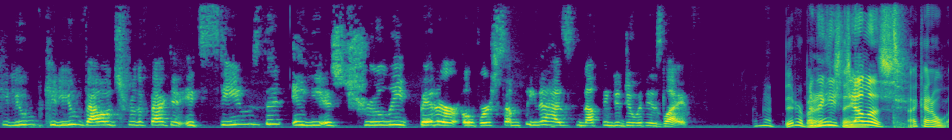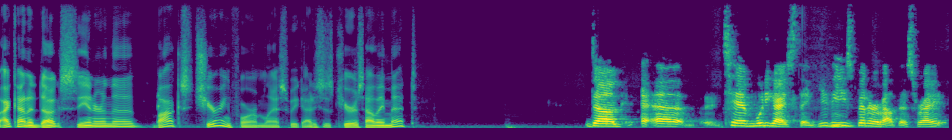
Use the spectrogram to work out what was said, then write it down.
Can you can you vouch for the fact that it seems that Iggy is truly bitter over something that has nothing to do with his life? I'm not bitter about I think he's jealous. I kind of, I kind of dug seeing her in the box cheering for him last week. I was just curious how they met. Doug, uh, Tim, what do you guys think? You think he's bitter about this, right?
